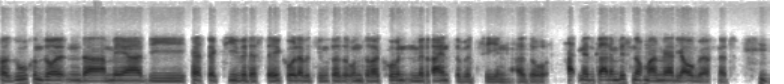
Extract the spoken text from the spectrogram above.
versuchen sollten, da mehr die Perspektive der Stakeholder beziehungsweise unserer Kunden mit reinzubeziehen. Also hat mir jetzt gerade ein bisschen nochmal mehr die Augen geöffnet.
